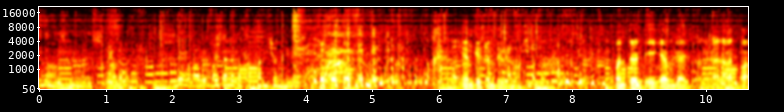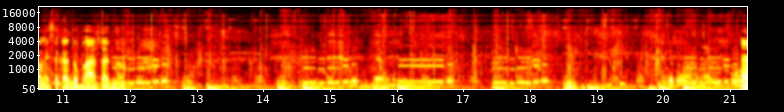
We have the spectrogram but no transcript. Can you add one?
In English, in English. There- There's a lot of apparition here. Ayan guys, ang dilim mo. 1.30 a.m. guys. O, naglalakad pa kami sa kagubatan, no? Ha?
